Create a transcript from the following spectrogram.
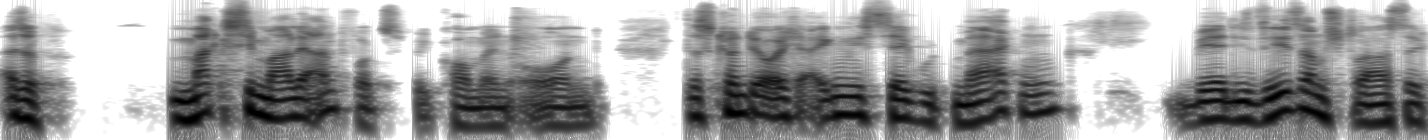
also maximale Antwort zu bekommen. Und das könnt ihr euch eigentlich sehr gut merken. Wer die Sesamstraße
